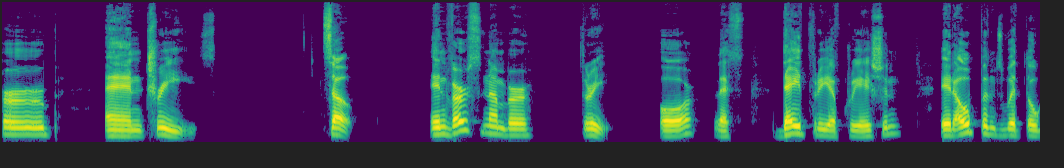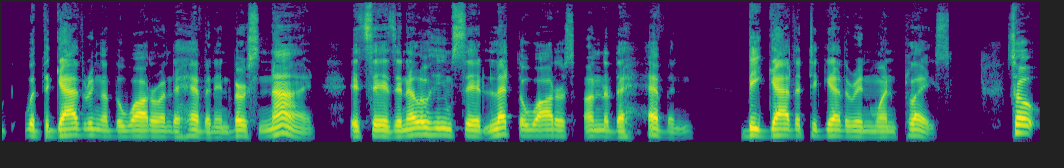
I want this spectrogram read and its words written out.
herb and trees. So in verse number three, or let's day three of creation, it opens with the with the gathering of the water under heaven. In verse nine, it says, And Elohim said, Let the waters under the heaven be gathered together in one place. So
